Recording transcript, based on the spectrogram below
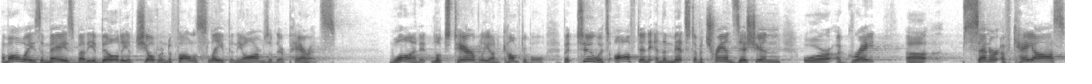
I'm always amazed by the ability of children to fall asleep in the arms of their parents. One, it looks terribly uncomfortable, but two, it's often in the midst of a transition or a great uh, center of chaos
